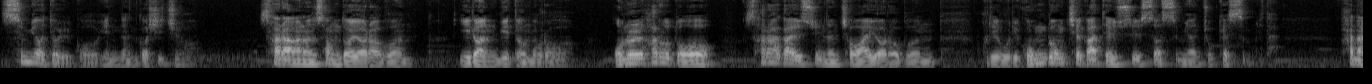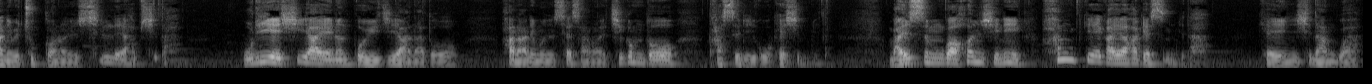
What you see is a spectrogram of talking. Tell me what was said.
스며들고 있는 것이죠. 사랑하는 성도 여러분, 이런 믿음으로 오늘 하루도 살아갈 수 있는 저와 여러분, 우리 우리 공동체가 될 수 있었으면 좋겠습니다. 하나님의 주권을 신뢰합시다. 우리의 시야에는 보이지 않아도 하나님은 세상을 지금도 다스리고 계십니다. 말씀과 헌신이 함께 가야 하겠습니다. 개인 신앙과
